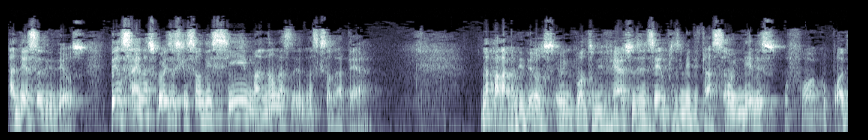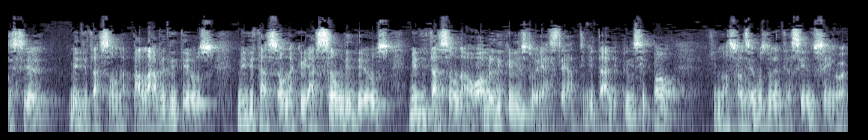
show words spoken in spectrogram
à destra de Deus. Pensai nas coisas que são de cima, não nas, nas que são da terra. Na palavra de Deus, eu encontro diversos exemplos de meditação e neles o foco pode ser meditação na palavra de Deus, meditação na criação de Deus, meditação na obra de Cristo. Esta é a atividade principal que nós fazemos durante a ceia do Senhor.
